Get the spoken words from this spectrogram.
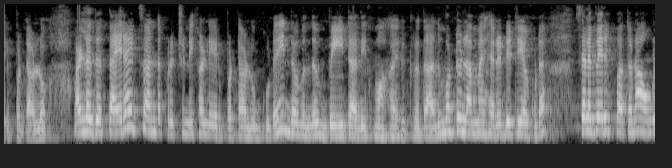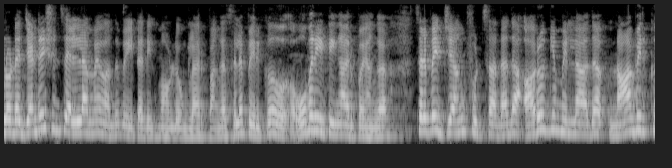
ஏற்பட்டாலோ அல்லது தைராய்ட் சார்ந்த பிரச்சனைகள் ஏற்பட்டாலும் கூட இந்த வந்து வெயிட் அதிகமாக இருக்கிறது. அது மட்டும் இல்லாமல் ஹெரிடிட்டியாக கூட சில பேருக்கு பார்த்தோன்னா அவங்களோட ஜென்ரேஷன்ஸ் எல்லாமே வந்து வெயிட் அதிகமாக உள்ளவங்களாக இருப்பாங்க. சில பேருக்கு ஓவர் ஈட்டிங்காக இருப்பாங்க. சில பேர் ஜங்க் ஃபுட்ஸ் அதாவது ஆரோக்கியம் இல்லாத நாவிற்கு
